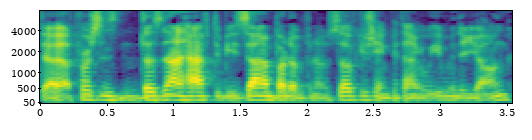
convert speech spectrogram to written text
that a person does not have to be zan kitanim even they're young.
